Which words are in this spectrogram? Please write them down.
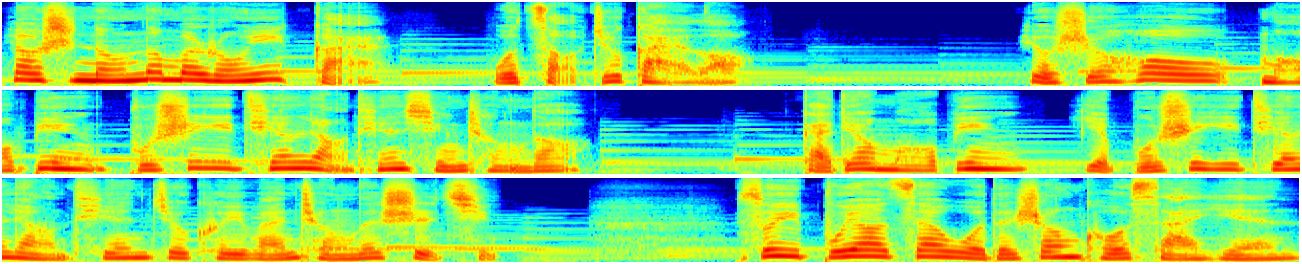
要是能那么容易改，我早就改了。有时候毛病不是一天两天形成的，改掉毛病也不是一天两天就可以完成的事情。所以不要在我的伤口撒盐，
